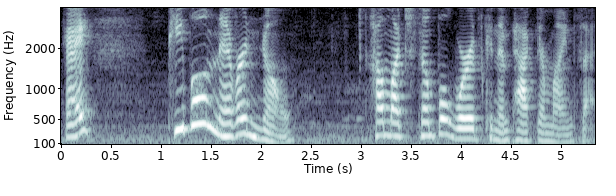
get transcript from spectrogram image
Okay? People never know how much simple words can impact their mindset.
